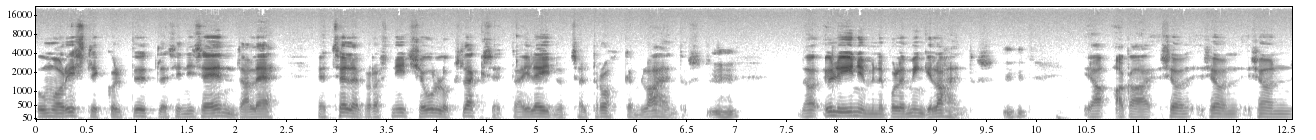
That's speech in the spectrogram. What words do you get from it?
humoristlikult ütlesin iseendale, et sellepärast Nietzsche hulluks läks, et ta ei leidnud sealt rohkem lahendust mm. -hmm. no üliinimene pole mingi lahendus mm. -hmm ja aga see on, see on, see on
